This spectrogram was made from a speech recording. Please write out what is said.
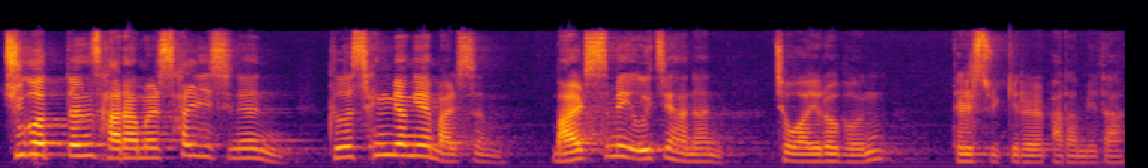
죽었던 사람을 살리시는 그 생명의 말씀, 말씀에 의지하는 저와 여러분 될 수 있기를 바랍니다.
